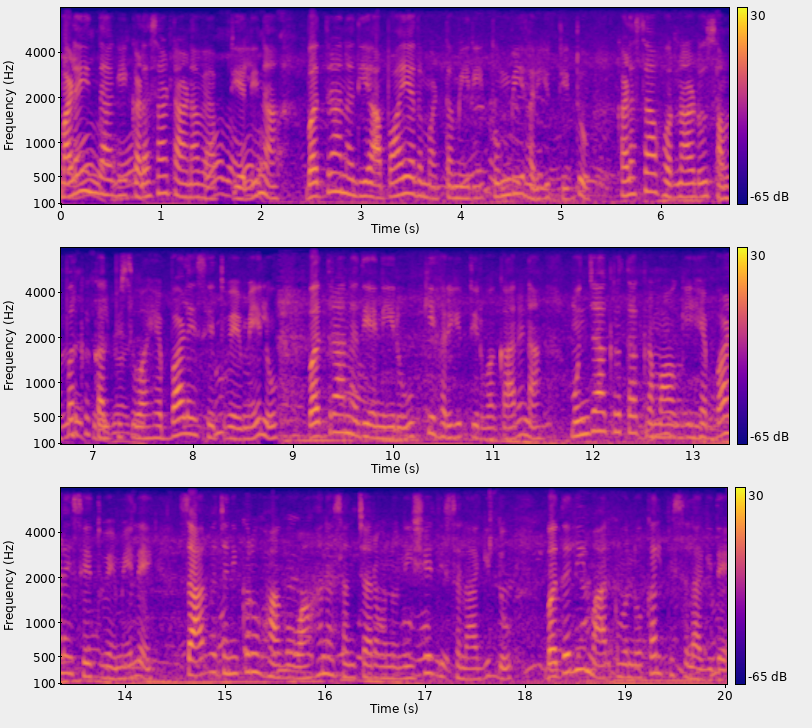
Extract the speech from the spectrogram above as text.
ಮಳೆಯಿಂದಾಗಿ ಕಳಸಾ ಠಾಣಾ ವ್ಯಾಪ್ತಿಯಲ್ಲಿನ ಭದ್ರಾ ನದಿಯ ಅಪಾಯದ ಮಟ್ಟ ಮೀರಿ ತುಂಬಿ ಹರಿಯುತ್ತಿದ್ದು, ಕಳಸಾ ಹೊರನಾಡು ಸಂಪರ್ಕ ಕಲ್ಪಿಸುವ ಹೆಬ್ಬಾಳೆ ಸೇತುವೆ ಮೇಲೂ ಭದ್ರಾ ನದಿಯ ನೀರು ಉಕ್ಕಿ ಹರಿಯುತ್ತಿರುವ ಕಾರಣ ಮುಂಜಾಗ್ರತಾ ಕ್ರಮವಾಗಿ ಹೆಬ್ಬಾಳೆ ಸೇತುವೆ ಮೇಲೆ ಸಾರ್ವಜನಿಕರು ಹಾಗೂ ವಾಹನ ಸಂಚಾರವನ್ನು ನಿಷೇಧಿಸಲಾಗಿದ್ದು, ಬದಲಿ ಮಾರ್ಗವನ್ನು ಕಲ್ಪಿಸಲಾಗಿದೆ.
